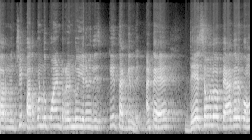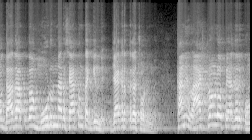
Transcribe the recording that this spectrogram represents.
ఆరు నుంచి పదకొండు పాయింట్ రెండు ఎనిమిదికి తగ్గింది. అంటే దేశంలో పేదరికం దాదాపుగా మూడున్నర శాతం తగ్గింది. జాగ్రత్తగా చూడండి. కానీ రాష్ట్రంలో పేదరికం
